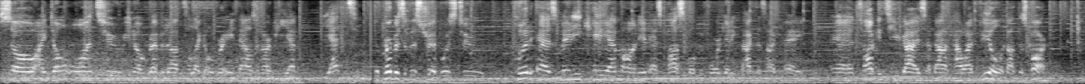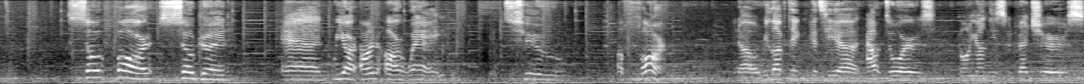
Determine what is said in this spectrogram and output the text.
so I don't want to, you know, rev it up to like over 8,000 RPM yet. The purpose of this trip was to put as many KM on it as possible before getting back to Taipei and talking to you guys about how I feel about this car. So far, so good. And we are on our way to a farm. You know, we love taking Katia outdoors, going on these adventures.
